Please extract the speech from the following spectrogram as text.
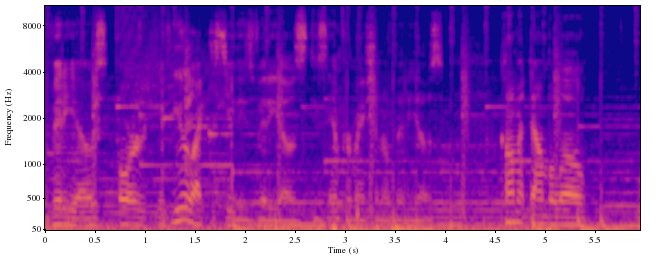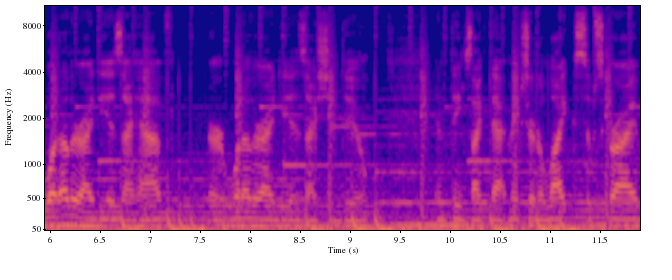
videos. Or if you like to see these videos, these informational videos, comment down below what other ideas I have or what other ideas I should do and things like that. Make sure to like, subscribe,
